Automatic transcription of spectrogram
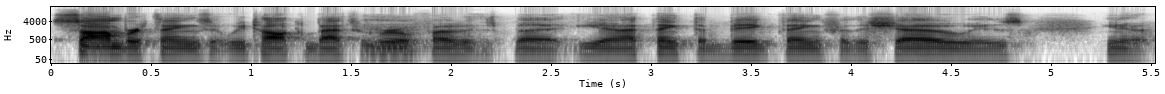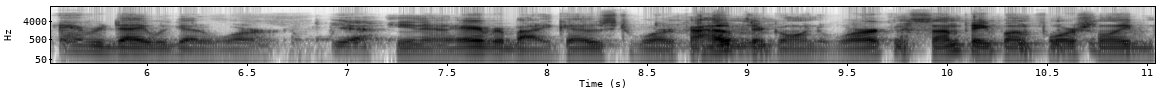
somber things that we talk about the real Mhm. focus. But you know, I think the big thing for the show is, you know, every day we go to work. Yeah. You know, everybody goes to work. I hope they're Mhm. going to work, and some people, unfortunately,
